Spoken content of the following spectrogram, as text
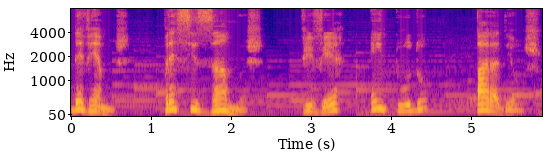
devemos, precisamos viver em tudo para Deus.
